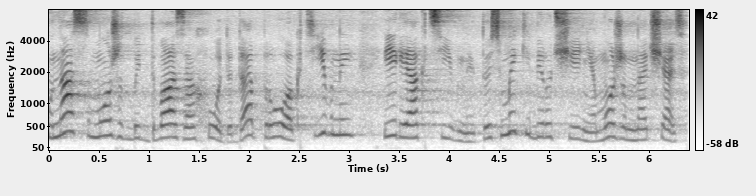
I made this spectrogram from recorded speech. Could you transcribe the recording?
У нас может быть два захода, да, проактивный и реактивный. То есть мы киберучение можем начать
